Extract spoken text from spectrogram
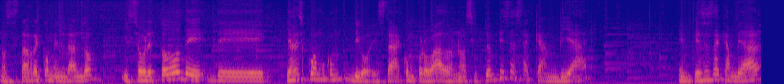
nos está recomendando y sobre todo de, ya ves cómo, digo, está comprobado, ¿no? Si tú empiezas a cambiar, empiezas a cambiar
